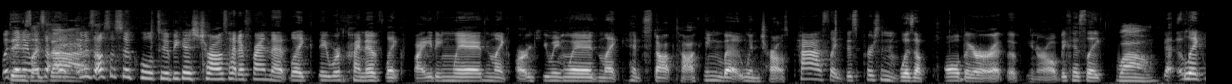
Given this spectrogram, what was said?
But then it was like that. it was also so cool too because Charles had a friend that like they were kind of like fighting with and like arguing with and like had stopped talking. But when Charles passed, like this person was a pallbearer at the funeral because like wow. th- like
